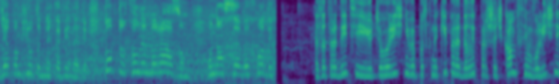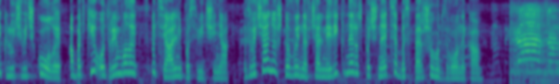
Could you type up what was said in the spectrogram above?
для комп'ютерних кабінетів. Тобто, коли ми разом у нас все виходить. За традицією, цьогорічні випускники передали першачкам символічний ключ від школи, а батьки отримували спеціальні посвідчення. Звичайно ж, новий навчальний рік не розпочнеться без першого дзвоника. Разом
